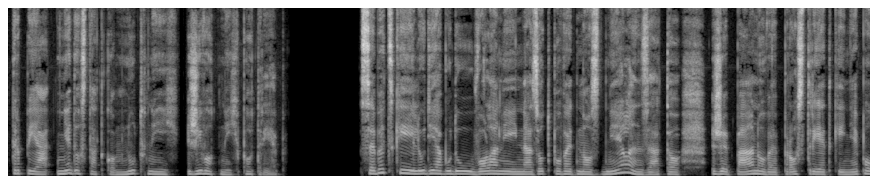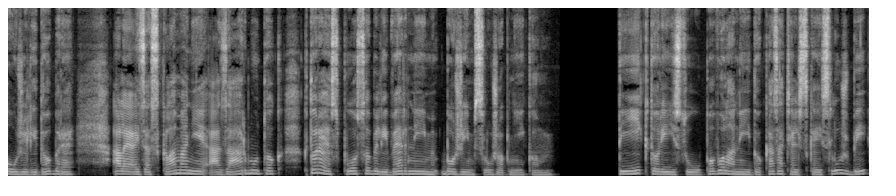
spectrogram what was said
trpia nedostatkom nutných životných potrieb. Sebeckí ľudia budú volaní na zodpovednosť nielen za to, že pánové prostriedky nepoužili dobre, ale aj za sklamanie a zármutok, ktoré spôsobili verným Božím služobníkom. Tí, ktorí sú povolaní do kazateľskej služby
